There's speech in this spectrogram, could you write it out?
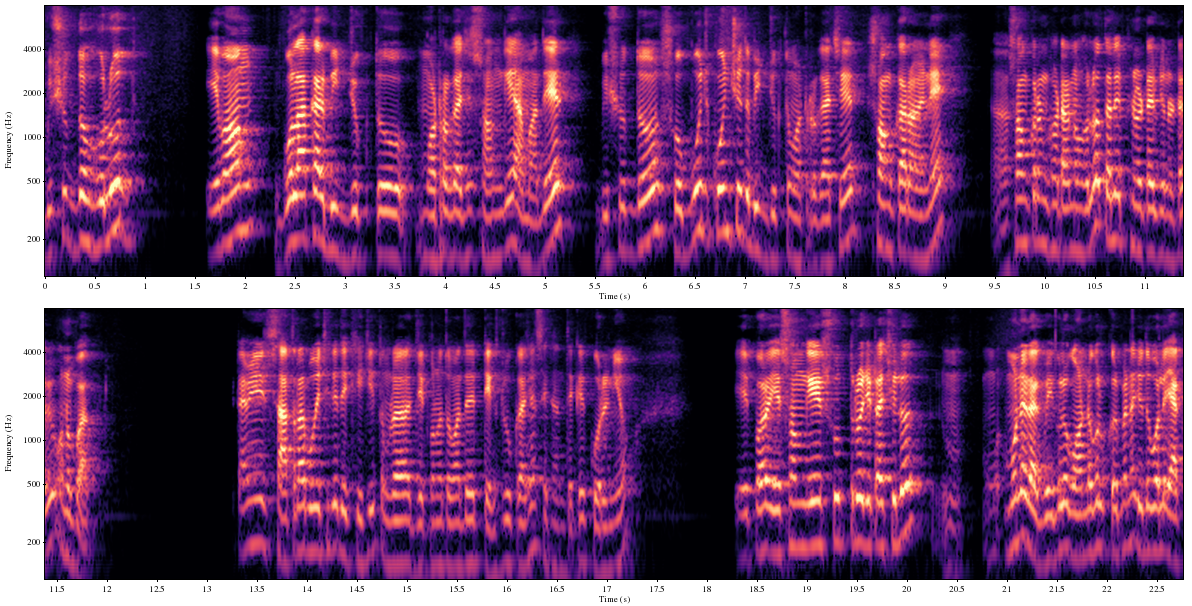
বিশুদ্ধ হলুদ এবং গোলাকার বীজযুক্ত মটর গাছের সঙ্গে আমাদের বিশুদ্ধ সবুজ কঞ্চিত বীজযুক্ত মটর গাছের আহ, সংকরণ ঘটানো হলো তাহলে ফিনোটাইপ জেনোটাইপ অনুপাত। এটা আমি সাতরা বই থেকে দেখিয়েছি তোমরা যে কোনো তোমাদের টেক্সট বুক আছে সেখান থেকে করে নিও। এরপর এর সঙ্গে সূত্র যেটা ছিল মনে রাখবে এগুলো গন্ডগোল করবে না। যদি বলে এক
